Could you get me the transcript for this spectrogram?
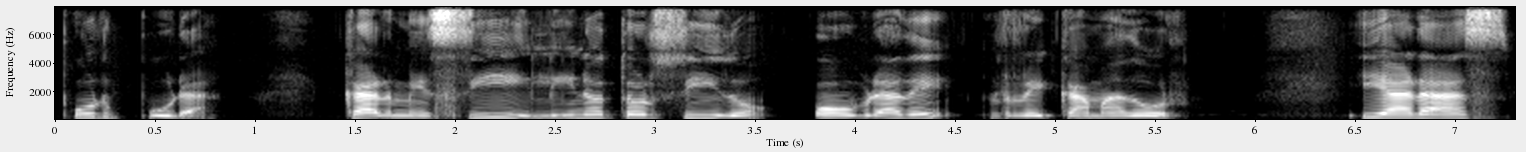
púrpura, carmesí, lino torcido, obra de recamador. Y harás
